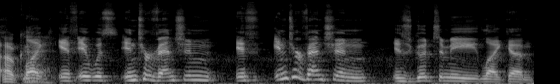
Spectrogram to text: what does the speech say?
Okay. Like if it was intervention, if intervention is good to me, like um,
